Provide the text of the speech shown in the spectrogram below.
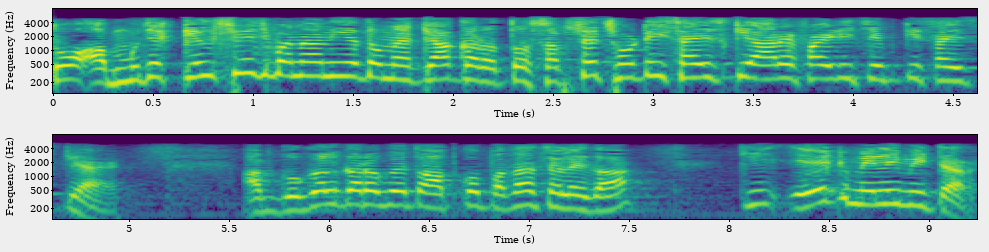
तो अब मुझे किल स्विच बनानी है तो मैं क्या करूँ? तो सबसे छोटी साइज़ की आरएफआईडी चिप की साइज़ क्या है? अब गूगल करोगे तो आपको पता चलेगा कि एक मिलीमीटर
